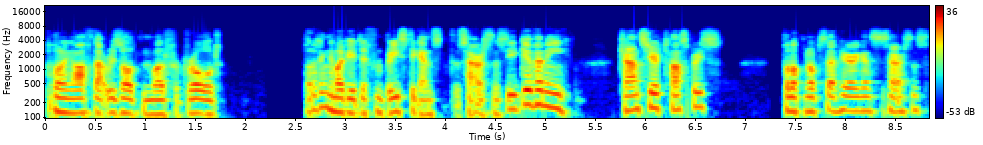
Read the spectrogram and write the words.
pulling off that result in Welford Road. But I think it might be a different beast against the Saracens. Do you give any chance here to Ospreys? Pull up an upset here against the Saracens?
